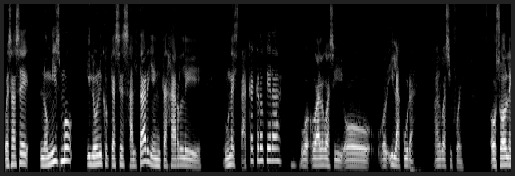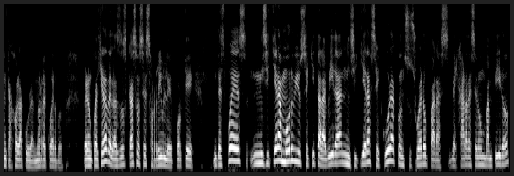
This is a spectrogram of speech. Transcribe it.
pues hace lo mismo y lo único que hace es saltar y encajarle una estaca, creo que era, o o algo así, o o y la cura, algo así fue. O solo le encajó la cura, no recuerdo. Pero en cualquiera de los 2 casos es horrible, porque después ni siquiera Morbius se quita la vida, ni siquiera se cura con su suero para dejar de ser un vampiro,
